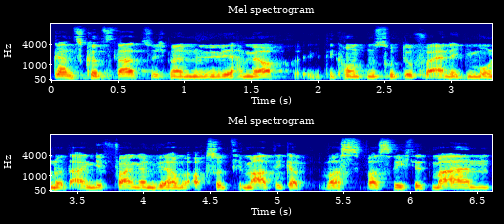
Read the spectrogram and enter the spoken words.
ganz kurz dazu, ich meine, wir haben ja auch die Kontenstruktur vor einigen Monaten angefangen. Wir haben auch so Thematik gehabt, was, was richtet man,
